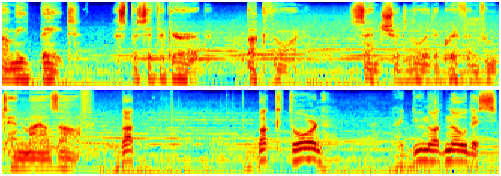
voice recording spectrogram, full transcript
I'll need bait, a specific herb, buckthorn. Scent should lure the griffin from ten miles off. Buck... Buckthorn? I do not know this.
